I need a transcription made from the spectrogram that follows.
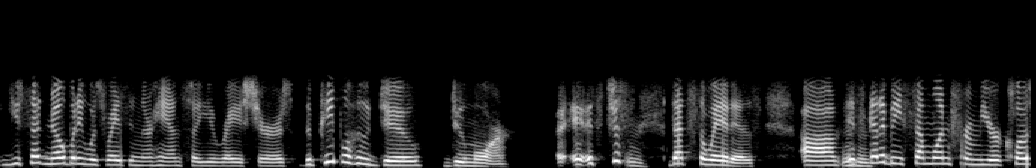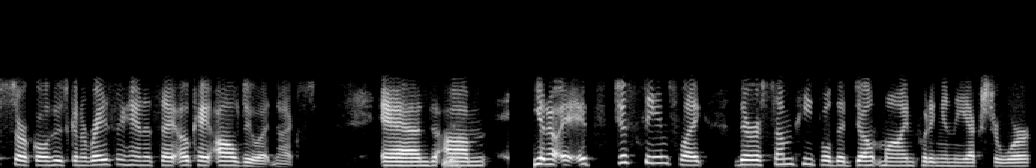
you said nobody was raising their hand, so you raised yours. The people who do do more. It's just Mm. that's the way it is. Um, It's Mhm. going to be someone from your close circle who's going to raise their hand and say, "Okay, I'll do it next." And Yeah. um, you know, it it's just seems like there are some people that don't mind putting in the extra work.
